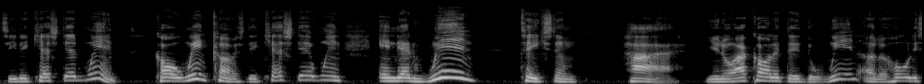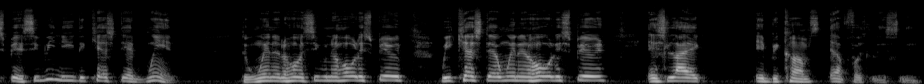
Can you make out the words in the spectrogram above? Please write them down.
See, they catch that wind called wind currents. They catch that wind, and that wind takes them high. You know, I call it the, the wind of the Holy Spirit. See, we need to catch that wind. The wind of the Holy Spirit. When the Holy Spirit, we catch that wind of the Holy Spirit, it's like it becomes effortlessly.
